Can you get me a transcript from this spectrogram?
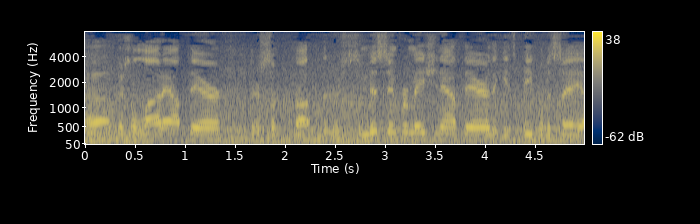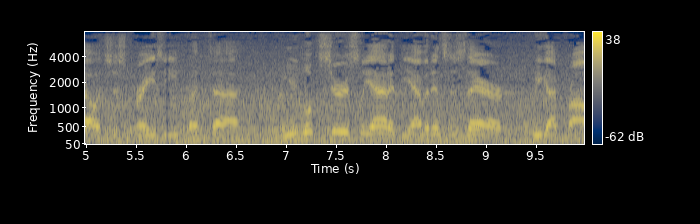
Uh, there's a lot out there. There's some there's some misinformation out there that gets people to say, "Oh, it's just crazy." But uh, when you look seriously at it, the evidence is there. We got problems.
